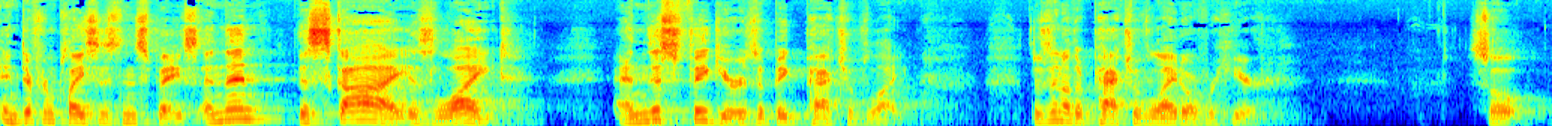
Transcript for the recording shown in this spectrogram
in different places in space. And then the sky is light, and this figure is a big patch of light. There's another patch of light over here. So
